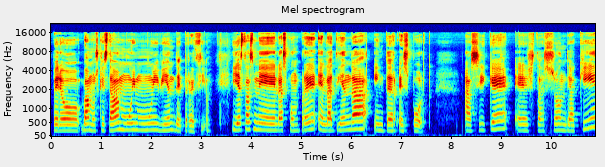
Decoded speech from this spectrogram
pero vamos, que estaba muy muy bien de precio. Y estas me las compré en la tienda Intersport. Así que estas son de aquí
